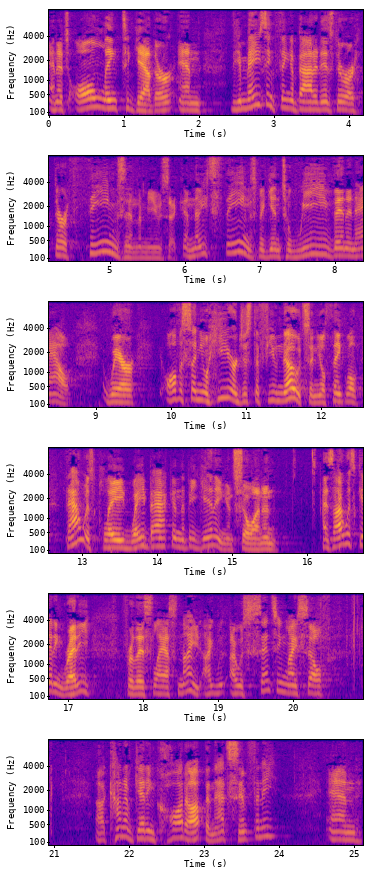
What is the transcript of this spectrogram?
and it's all linked together. And the amazing thing about it is there are, there are themes in the music and these themes begin to weave in and out where all of a sudden you'll hear just a few notes and you'll think well that was played way back in the beginning and so on and as i was getting ready for this last night I, w- I was sensing myself uh, kind of getting caught up in that symphony. And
